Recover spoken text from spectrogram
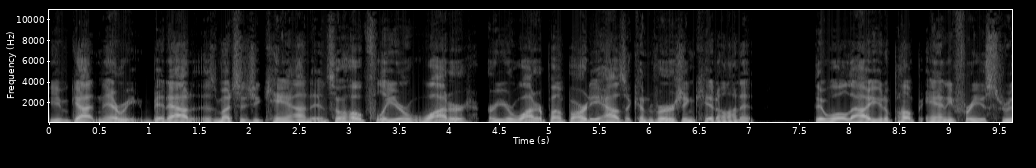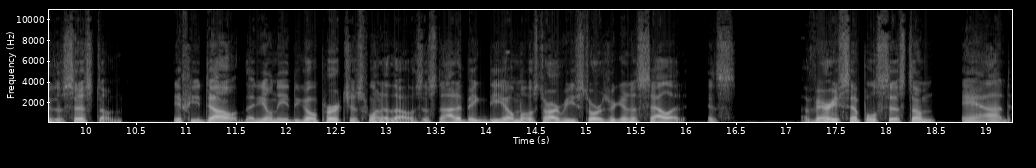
You've gotten every bit out as much as you can. And so hopefully your water or your water pump already has a conversion kit on it that will allow you to pump antifreeze through the system. If you don't, then you'll need to go purchase one of those. It's not a big deal. Most RV stores are going to sell it. It's a very simple system and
